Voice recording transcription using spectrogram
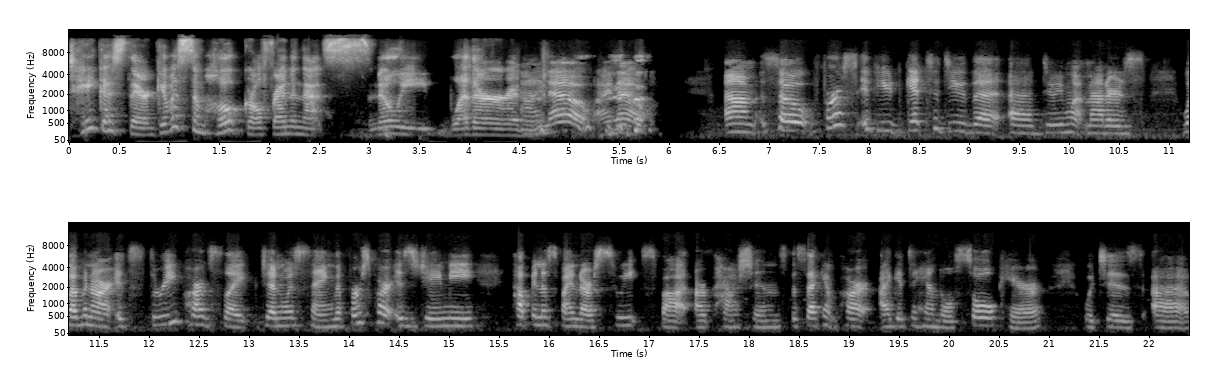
take us there. Give us some hope, girlfriend, in that snowy weather. And I know. I know. um, so first, if you get to do the uh, Doing What Matters webinar, it's three parts, like Jen was saying. The first part is Jamie helping us find our sweet spot, our passions. The second part, I get to handle soul care, which is uh,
